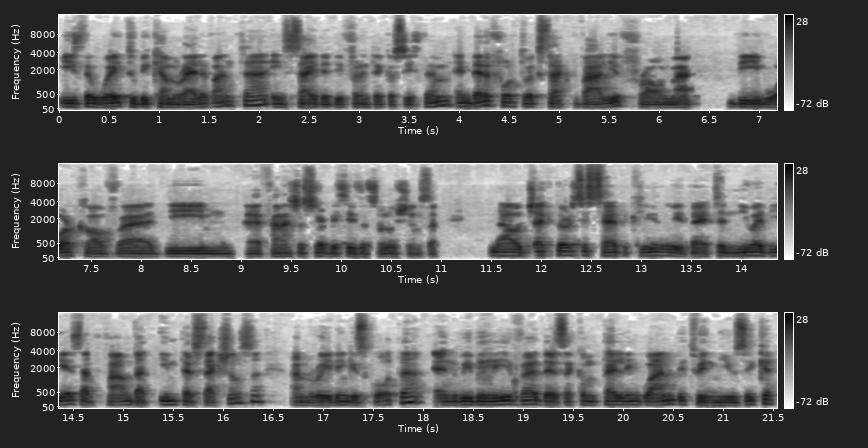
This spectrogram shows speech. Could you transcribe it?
is the way to become relevant uh, inside the different ecosystem and therefore to extract value from uh, the work of uh, the um, financial services solutions. Now, Jack Dorsey said clearly that new ideas are found at intersections I'm reading his quote, and we believe uh, there's a compelling one between music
